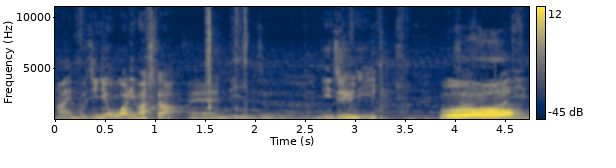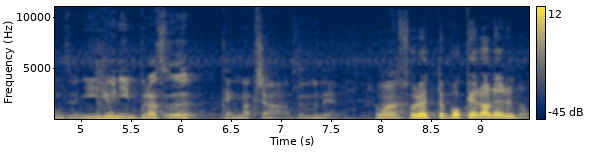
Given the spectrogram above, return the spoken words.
はい、無事に終わりました、えー人数20人おお人数20人。プラス見学者というので。それってボケられるの？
